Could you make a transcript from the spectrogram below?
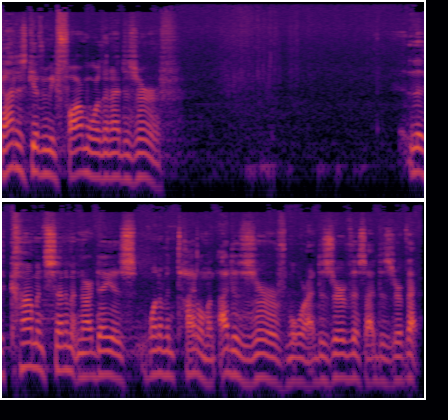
God has given me far more than I deserve. The common sentiment in our day is one of entitlement. I deserve more. I deserve this. I deserve that.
